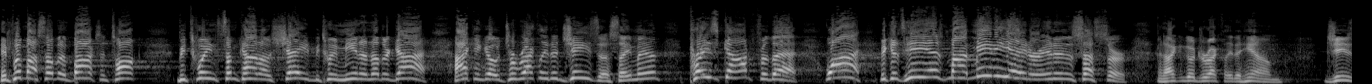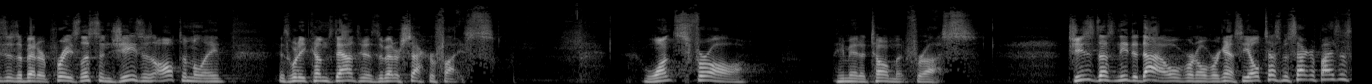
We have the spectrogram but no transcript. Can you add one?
and put myself in a box and talk between some kind of shade between me and another guy. I can go directly to Jesus. Amen. Praise God for that. Why? Because He is my mediator and intercessor. And I can go directly to Him. Jesus is a better priest. Listen, Jesus ultimately is what He comes down to is a better sacrifice. Once for all, He made atonement for us. Jesus doesn't need to die over and over again. See, Old Testament sacrifices,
